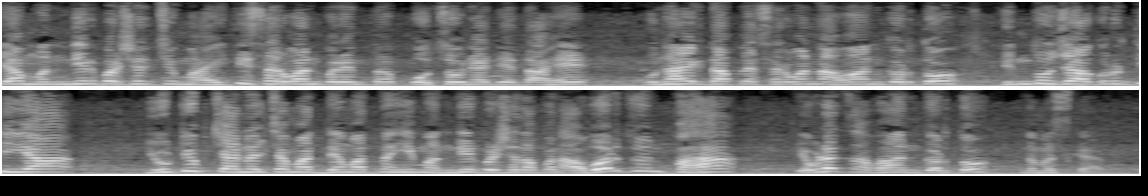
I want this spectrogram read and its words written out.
या मंदिर परिषदेची माहिती सर्वांपर्यंत पोहोचवण्यात येत आहे. पुन्हा एकदा आपल्या सर्वांना आवाहन करतो हिंदू जागृती या युट्यूब चॅनलच्या माध्यमातून ही मंदिर परिषद आपण आवर्जून पहा. एवढंच आवाहन करतो. नमस्कार.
